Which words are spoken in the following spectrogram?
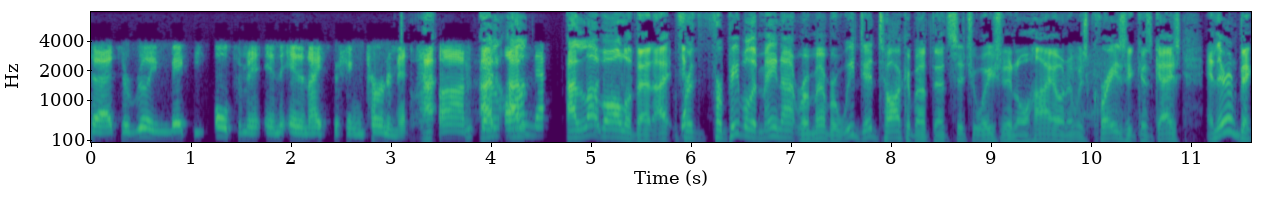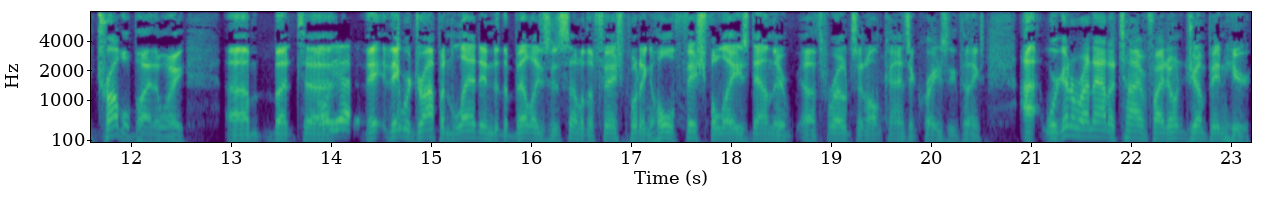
to, to really make the ultimate in, in an ice fishing tournament. Um, I, I- on that, I love all of that. I, for for people that may not remember, we did talk about that situation in Ohio, and it was crazy because guys, and they're in big trouble, by the way. Um, but uh, Oh, yeah. they they were dropping lead into the bellies of some of the fish, putting whole fish fillets down their uh, throats, and all kinds of crazy things. Uh, we're going to run out of time if I don't jump in here.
